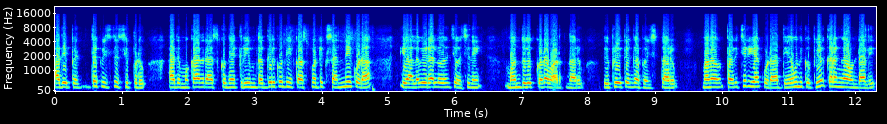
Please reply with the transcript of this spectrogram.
అది పెద్ద బిజినెస్ ఇప్పుడు. అది ముఖాన్ని రాసుకునే క్రీమ్ దగ్గరకు నీ కాస్మెటిక్స్ అన్నీ కూడా ఈ అలవీరాలో నుంచి వచ్చినాయి. మందులకు కూడా వాడుతున్నారు. విపరీతంగా పెంచుతున్నారు. మన పరిచర్య కూడా దేవునికి ఉపయోగకరంగా ఉండాలి.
